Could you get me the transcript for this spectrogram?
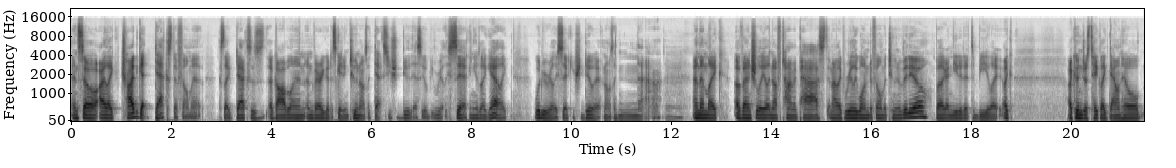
And so I like tried to get Dex to film it because like Dex is a goblin and very good at skating too. And I was like, Dex, you should do this. It would be really sick. And he was like, Yeah, like would be really sick. You should do it. And I was like, Nah. And then like eventually enough time had passed, and I like really wanted to film a tuna video, but like I needed it to be like like I couldn't just take like downhill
